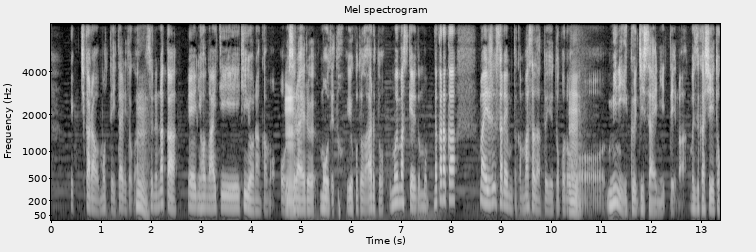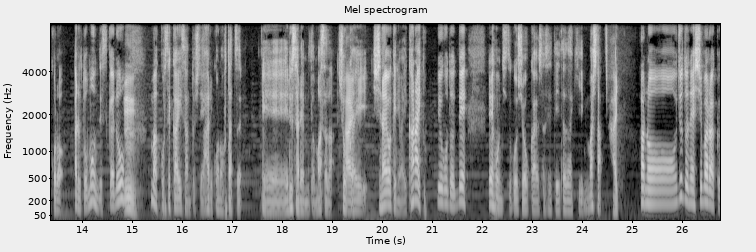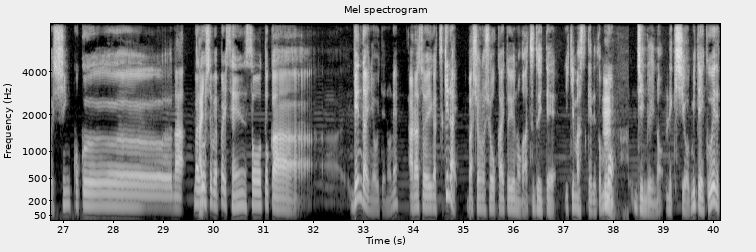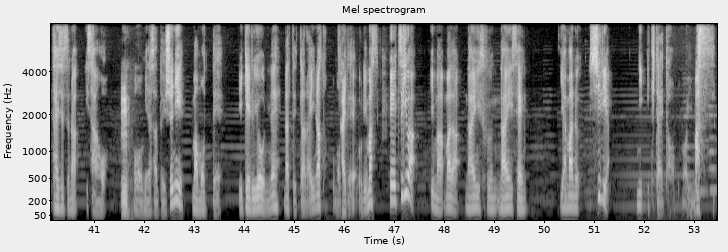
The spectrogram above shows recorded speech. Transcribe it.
力を持っていたりとかうん。する中、えー日本の IT 企業なんかもうんイスラエル詣でということがあると思いますけれども、なかなか、まあ、エルサレムとかマサダというところを見に行く実際にっていうのは難しいところあると思うんですけど、うん。まあ、こう世界遺産としてやはりこの2つ、えーエルサレムとマサダ紹介しないわけにはいかないということで、えー本日ご紹介をさせていただきました。はい。あのーちょっとね、しばらく深刻な、まあ、はいどうしてもやっぱり戦争とか、現代においてのね、争いが尽きない場所の紹介というのが続いていきますけれども、人類の歴史を見ていく上で大切な遺産を、うんお皆さんと一緒に守っていけるように、ね、なっていったらいいなと思っております。えー次は今まだ内紛内戦やまぬシリアに行きたいと思います。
